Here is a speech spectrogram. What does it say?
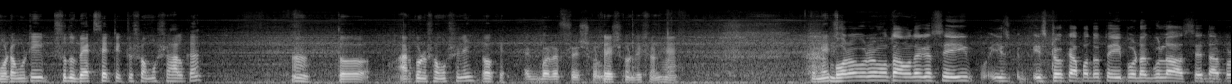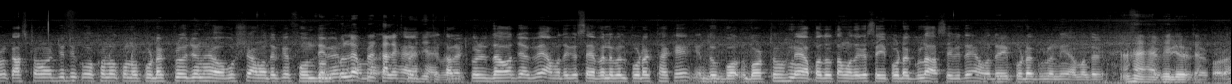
মোটামুটি শুধু ব্যাক সাইডটা একটু সমস্যা হালকা। হ্যাঁ তো আর কোনো সমস্যা নেই? ওকে একবারে ফ্রেশ ফ্রেশ কন্ডিশন হ্যাঁ। বরাবরের মতো আমাদের কাছে এই স্টকে আপাতত এই প্রোডাক্টগুলো আছে। তারপর কাস্টমার যদি কখনো কোনো প্রোডাক্ট প্রয়োজন হয় অবশ্যই আমাদেরকে ফোন দিবেন। করলে আপনারা collect করে। কালেক্ট দেওয়া যাবে। আমাদের কাছে অ্যাভেলেবেল প্রোডাক্ট থাকে। কিন্তু বর্তমানে আপাতত আমাদের কাছে এই প্রোডাক্টগুলো আছে বিধায় আমাদের এই প্রোডাক্টগুলো নিয়ে আমাদের হ্যাঁ হ্যাঁ ভিডিওটা। করা।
